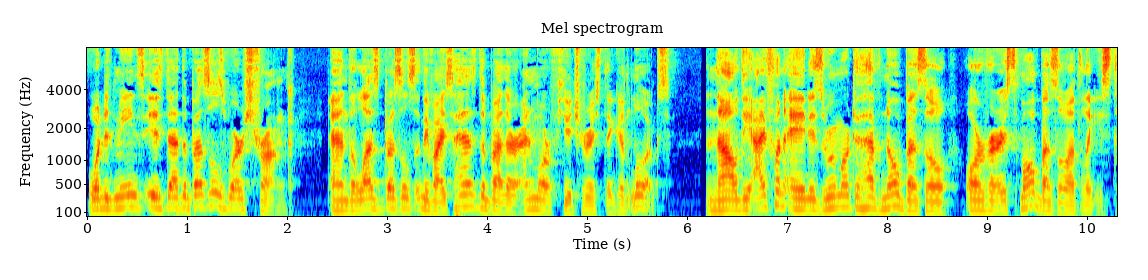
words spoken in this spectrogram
What it means is that the bezels were shrunk, and the less bezels a device has, the better and more futuristic it looks. Now, the iPhone 8 is rumored to have no bezel, or very small bezel at least,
